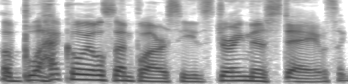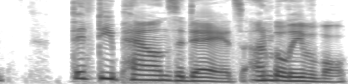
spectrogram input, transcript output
of black oil sunflower seeds during their stay. It was like 50 pounds a day. It's unbelievable.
